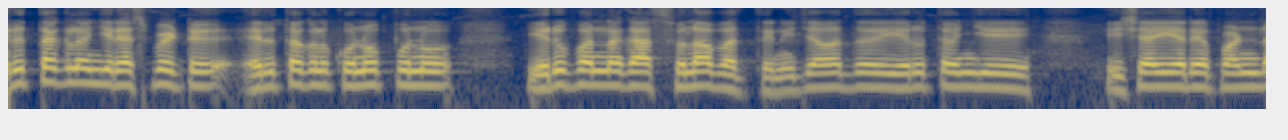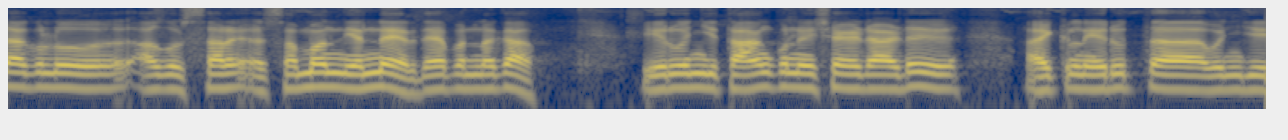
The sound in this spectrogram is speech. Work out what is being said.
ಎರುತಗಲ ಒಂಜಿ ರೆಸ್ಪೆಕ್ಟ್ ಎರುತಗಲು ಕೊನೊಪ್ಪುನು ಎರುಪನ್ನಗ ಸುಲಭತ್ ನಿಜವಾದ ಎರುತ ಒಂಜಿ ಇಶಯ್ಯರೆ ಪಂಡಾಗುಲು ಅವು ಸರ, ಸಂಬಂಧ ಎನ್ನ ಇರ್ದೆ ಪನ್ನಗ. ಎರು ಒಂಜಿ ತಾಂಕುನ ಇಷಯಡಾಡು ಐಕ್ಲನ ಎರುತ ಒಂಜಿ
